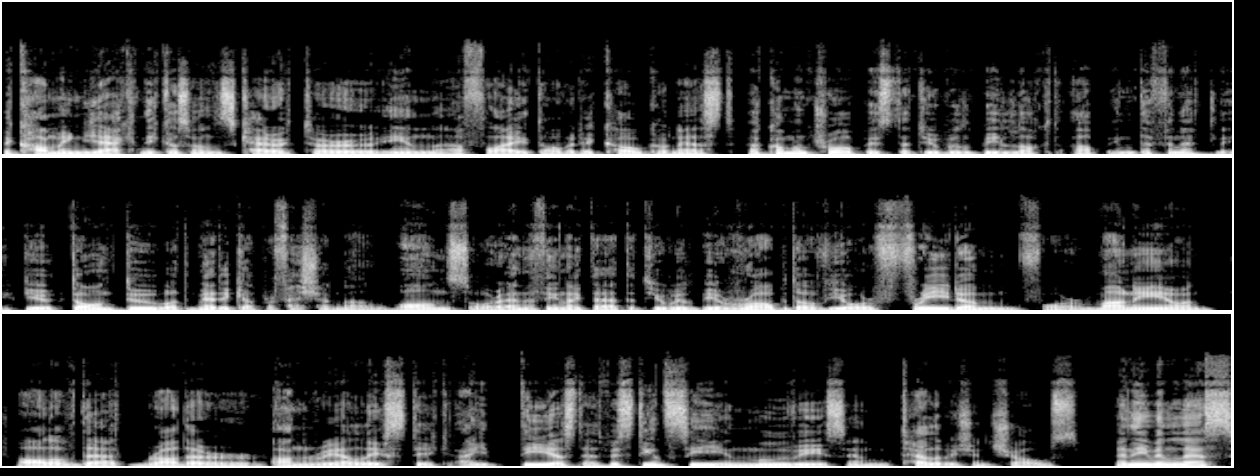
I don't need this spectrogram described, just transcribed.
becoming Jack Nicholson's character in A Flight Over the Cuckoo's Nest. A common trope is that you will be locked up indefinitely. You don't do what medical professional wants or anything like that, that you will be robbed of your freedom for money and all of that rather unrealistic ideas that we still see in movies and television shows. An even less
